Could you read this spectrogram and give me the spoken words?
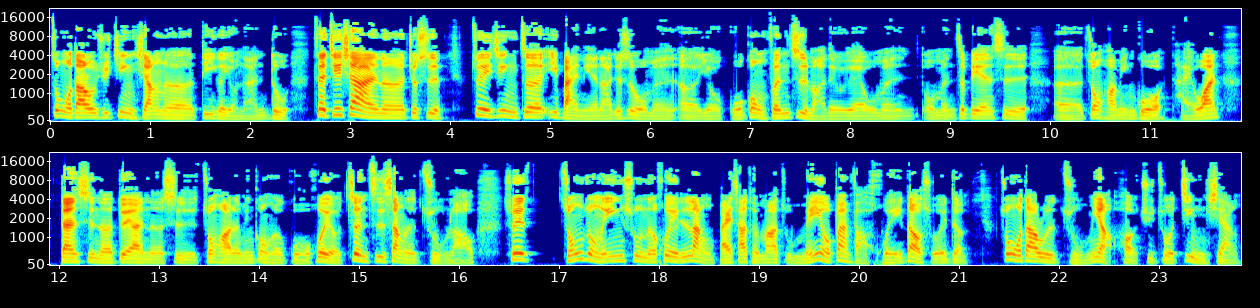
中国大陆去进香呢。第一个有难度，再接下来呢，就是最近这一百年啊，就是我们呃有国共分治嘛，对不对？我们我们这边是呃中华民国台湾，但是呢对岸呢是中华人民共和国，会有政治上的阻挠，所以。种种的因素呢，会让白沙屯妈祖没有办法回到所谓的中国大陆的祖庙，哈，去做进香。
